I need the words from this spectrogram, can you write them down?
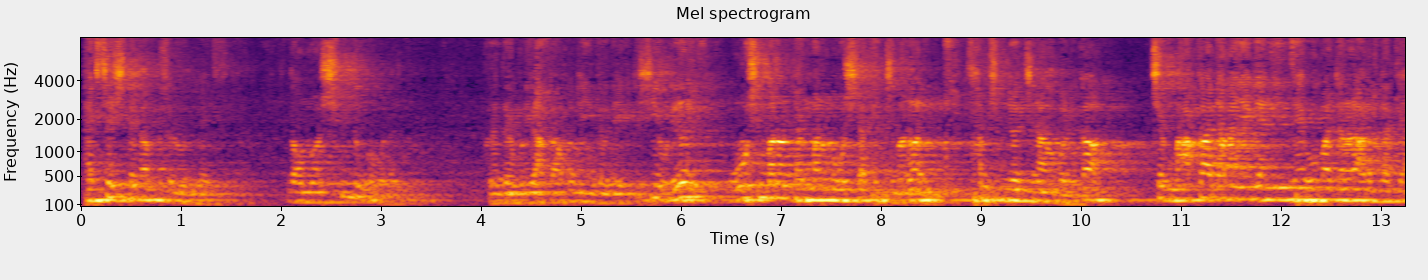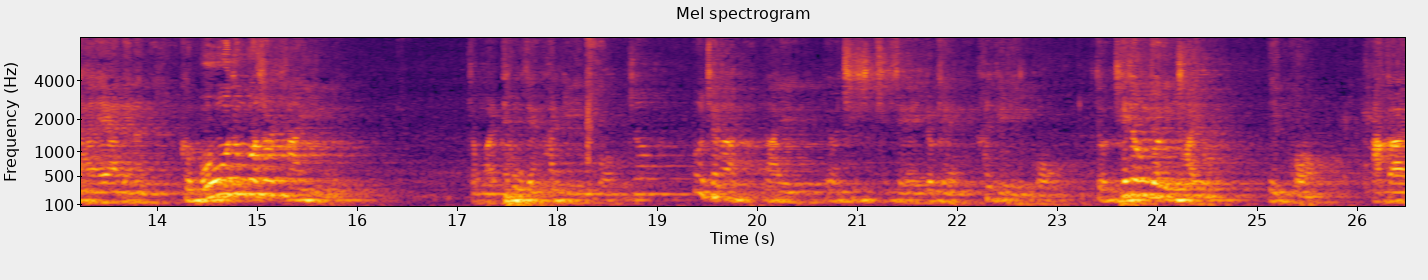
백세 시대가 무슨 의미가 있어요? 너무 힘든 거거든요. 그런데 우리 아까 홍진이도 얘기했듯이 우리는 50만원, 100만원 보고 시작했지만은 30년 지나고 보니까 지금 아까 내가 얘기한 인생 후반전을 아름답게 해야 되는 그 모든 것을 다 이룬. 정말 평생 할 일이 있고, 그죠? 어, 제가 나이 77세에 이렇게 할 일이 있고, 또 재정적인 자유 있고, 아까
